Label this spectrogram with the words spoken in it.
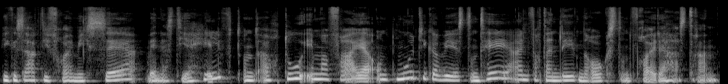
Wie gesagt, ich freue mich sehr, wenn es dir hilft und auch du immer freier und mutiger wirst und hey, einfach dein Leben rockst und Freude hast dran.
